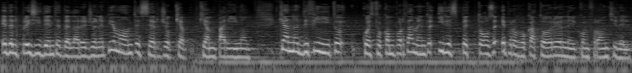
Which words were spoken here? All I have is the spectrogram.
e del presidente della regione Piemonte Sergio Chiamparino, che hanno definito questo comportamento irrispettoso e provocatorio nei confronti del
